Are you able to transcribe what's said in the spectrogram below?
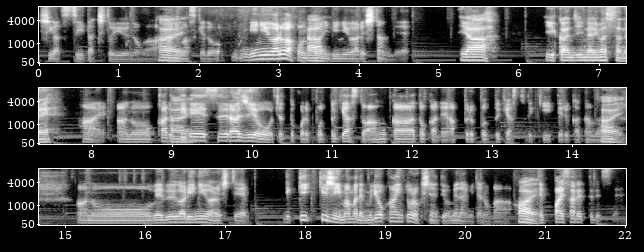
4月1日というのがはいありますけど、リニューアルは本当にリニューアルしたんで、いやー、いい感じになりましたね。はい。あの、カルティベースラジオをちょっとこれ、ポッドキャスト、アンカーとかね、アップルポッドキャストで聞いてる方も、はい。あのーウェブがリニューアルして、で、き記事今まで無料会員登録しないと読めないみたいなのが、はい撤廃されてですね。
